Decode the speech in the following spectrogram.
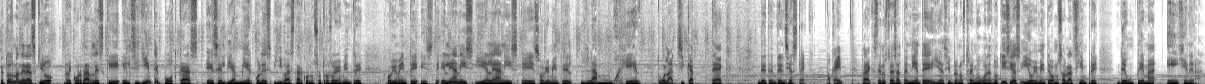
De todas maneras, quiero recordarles que el siguiente podcast es el día miércoles y va a estar con nosotros, obviamente, obviamente este Eleanis y Eleanis es obviamente la mujer o la chica tech de Tendencias Tech. ¿ok? Para que estén ustedes al pendiente, ella siempre nos trae muy buenas noticias y obviamente vamos a hablar siempre de un tema en general.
